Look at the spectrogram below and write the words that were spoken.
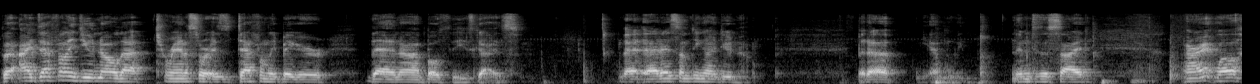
but I definitely do know that Tyrannosaur is definitely bigger than uh, both of these guys. That that is something I do know. But uh, yeah, moving them to the side. Alright, well,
